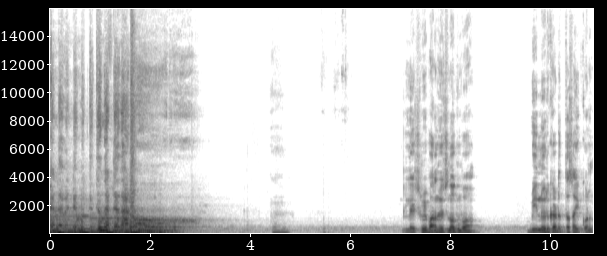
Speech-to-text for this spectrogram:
കണ്ടവന്റെ മുറ്റത്ത് നട്ടതാണോ? ലക്ഷ്മി പറഞ്ഞു വെച്ച് നോക്കുമ്പോൾ ബിന്നൊരു കടുത്ത സൈക്കോണ്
